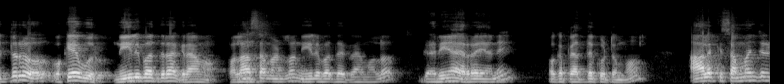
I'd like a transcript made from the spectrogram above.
ఇద్దరు ఒకే ఊరు నీలిభద్ర గ్రామం పలాస మండలం నీలిభద్ర గ్రామంలో గనియా ఎర్రయ్య అని ఒక పెద్ద కుటుంబం. వాళ్ళకి సంబంధించిన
